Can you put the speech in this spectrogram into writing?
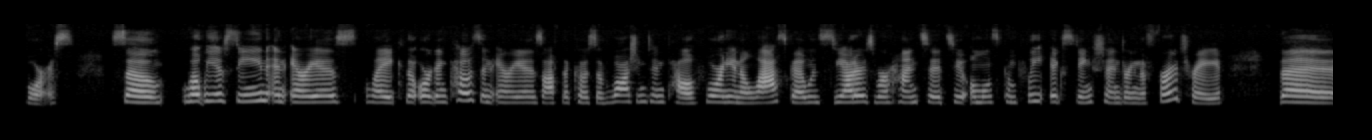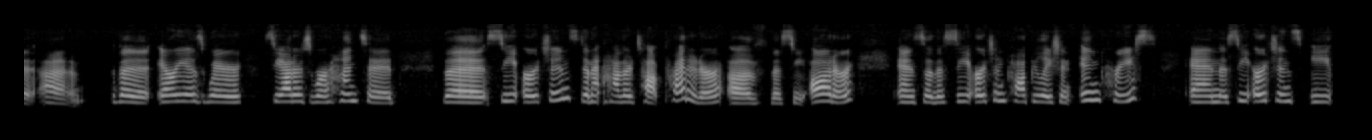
forest. So what we have seen in areas like the Oregon coast and areas off the coast of Washington, California, and Alaska, when sea otters were hunted to almost complete extinction during the fur trade, the, uh, the areas where sea otters were hunted, the sea urchins didn't have their top predator of the sea otter, and so the sea urchin population increased, and the sea urchins eat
